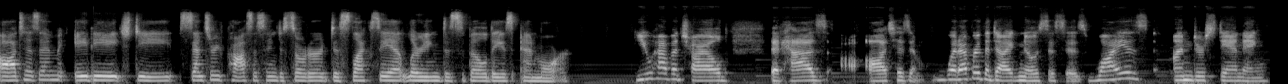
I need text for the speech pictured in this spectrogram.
autism, ADHD, sensory processing disorder, dyslexia, learning disabilities, and more you have a child that has autism, whatever the diagnosis is, why is understanding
